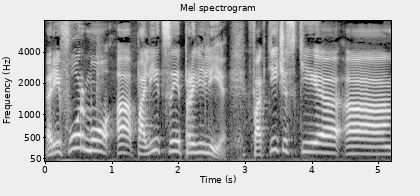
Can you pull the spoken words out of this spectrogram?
реформу а, полиции провели. Фактически а,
